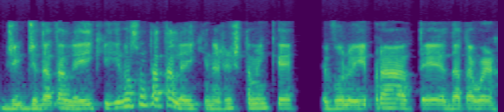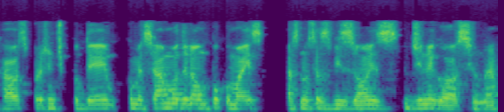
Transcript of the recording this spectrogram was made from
de, de, Data Lake, e não só Data Lake, né? A gente também quer evoluir para ter Data Warehouse para a gente poder começar a modelar um pouco mais as nossas visões de negócio, né?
